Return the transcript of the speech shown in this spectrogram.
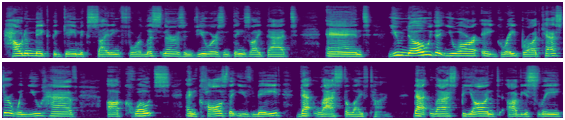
how to make the game exciting for listeners and viewers and things like that. And you know that you are a great broadcaster when you have uh, quotes and calls that you've made that last a lifetime, that last beyond obviously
